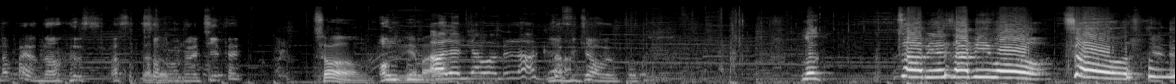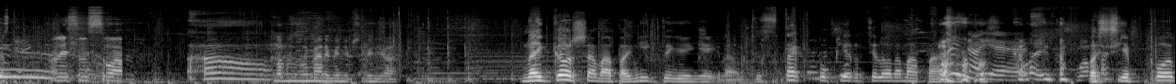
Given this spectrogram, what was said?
Na pewno. A co, co to w ogóle cheaty? Co? On- Nie ma. Ale miałam Ja laga. widziałem to. No! Co mnie zabiło? Co? Ale jestem słaby. Dobrze, że Mary mnie nie przegoniła. Najgorsza mapa, nigdy jej nie gram. To jest tak popierdzielona mapa. Jest. Kolejna pułapka. Właśnie po,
